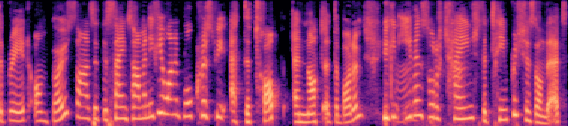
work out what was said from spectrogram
the bread on both sides at the same time. And if you want it more crispy at the top and not at the bottom, you can even sort of change the temperatures on that.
